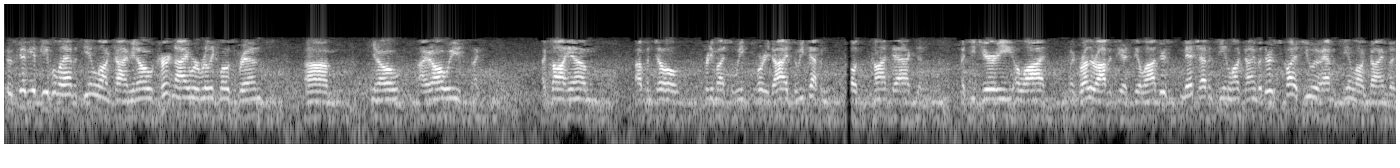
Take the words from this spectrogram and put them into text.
There's going to be people that I haven't seen in a long time. You know, Kurt and I were really close friends. Um, you know, I always I, I saw him up until pretty much the week before he died, so we kept in close contact, and I see Jerry a lot my brother, obviously, I see a lot. There's Mitch, I haven't seen in a long time, but there's quite a few I haven't seen in a long time. But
